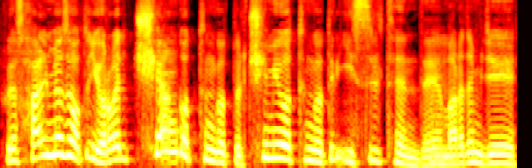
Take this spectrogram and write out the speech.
우리가 살면서 어떤 여러 가지 취향 같은 것들, 취미 같은 것들이 있을 텐데 음. 말하자면 이제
